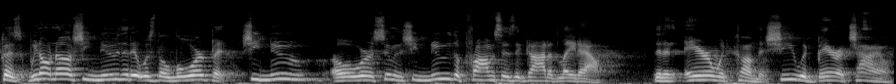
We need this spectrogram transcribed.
Because we don't know if she knew that it was the Lord, but she knew, oh, we're assuming that she knew the promises that God had laid out, that an heir would come, that she would bear a child.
